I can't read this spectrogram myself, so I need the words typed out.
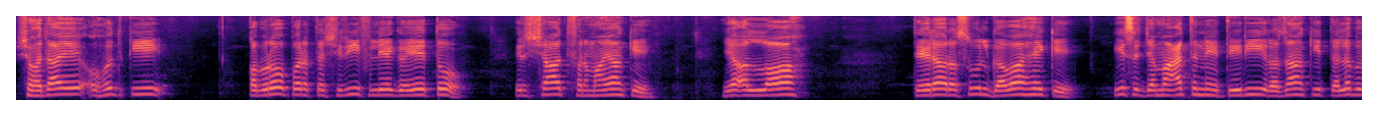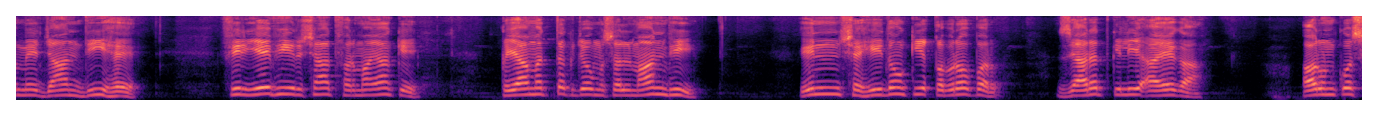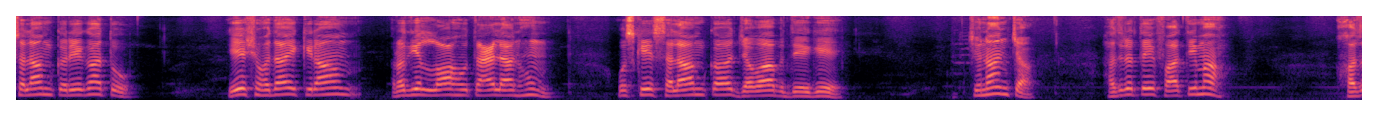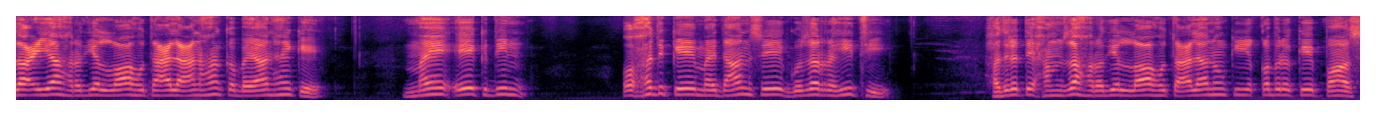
शहदाय अहद की कब्रों पर तशरीफ़ ले गए तो इरशाद फरमाया कि, या अल्लाह, तेरा रसूल गवाह है कि इस जमात ने तेरी रज़ा की तलब में जान दी है। फिर ये भी इरशाद फरमाया कि, क़यामत तक जो मुसलमान भी इन शहीदों की कब्रों पर ज़्यारत के लिए आएगा और उनको सलाम करेगा तो ये शहदाय किराम रदी अल्लाह तहुम उसके सलाम का जवाब देंगे। चुनानचा हज़रत फ़ातिमा ख़ज़ाइया रदी अल्लाह तह का बयान है कि मैं एक दिन अहद के मैदान से गुज़र रही थी। हज़रत हमज़ा रदी अल्लाह तु की कब्र के पास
